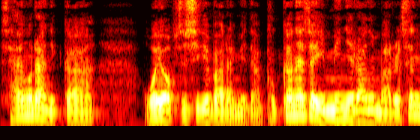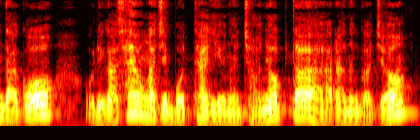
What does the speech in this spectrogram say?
사용을 하니까 오해 없으시기 바랍니다. 북한에서 인민이라는 말을 쓴다고 우리가 사용하지 못할 이유는 전혀 없다라는 거죠.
